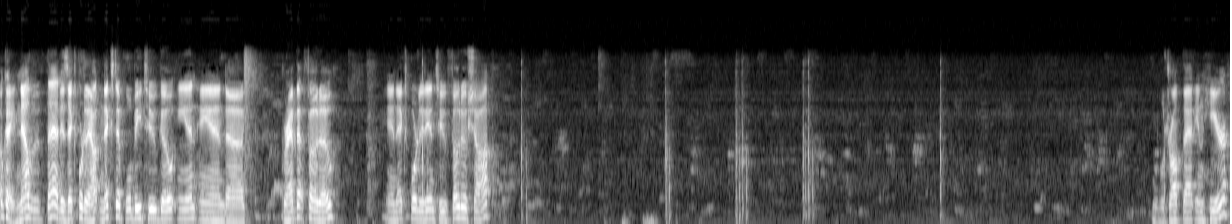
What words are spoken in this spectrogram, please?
Okay, now that that is exported out, next step will be to go in and uh, grab that photo and export it into Photoshop. We'll drop that in here.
